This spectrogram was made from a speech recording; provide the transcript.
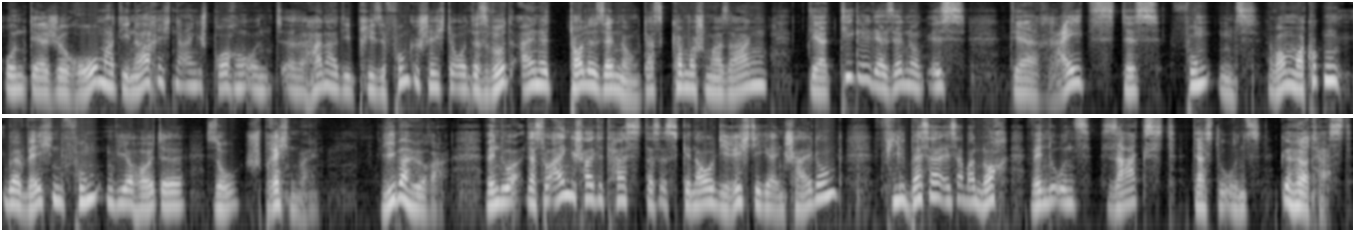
und der Jerome hat die Nachrichten eingesprochen und äh, Hanna die Prise Funkgeschichte und es wird eine tolle Sendung. Das können wir schon mal sagen. Der Titel der Sendung ist Der Reiz des Funkens. Da wollen wir mal gucken, über welchen Funken wir heute so sprechen wollen. Lieber Hörer, wenn du das so eingeschaltet hast, das ist genau die richtige Entscheidung. Viel besser ist aber noch, wenn du uns sagst, dass du uns gehört hast.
